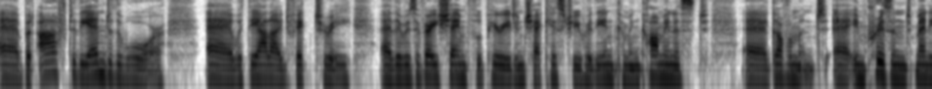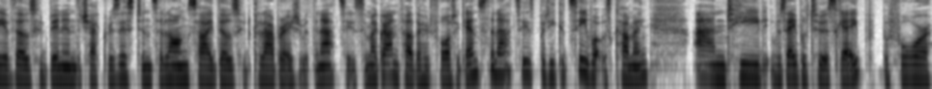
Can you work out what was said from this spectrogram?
Uh, but after the end of the war, with the Allied victory, there was a very shameful period in Czech history where the incoming communist uh, government uh, imprisoned many of those who'd been in the Czech resistance alongside those who'd collaborated with the Nazis. So my grandfather had fought against the Nazis, but he could see what was coming and he was able to escape before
